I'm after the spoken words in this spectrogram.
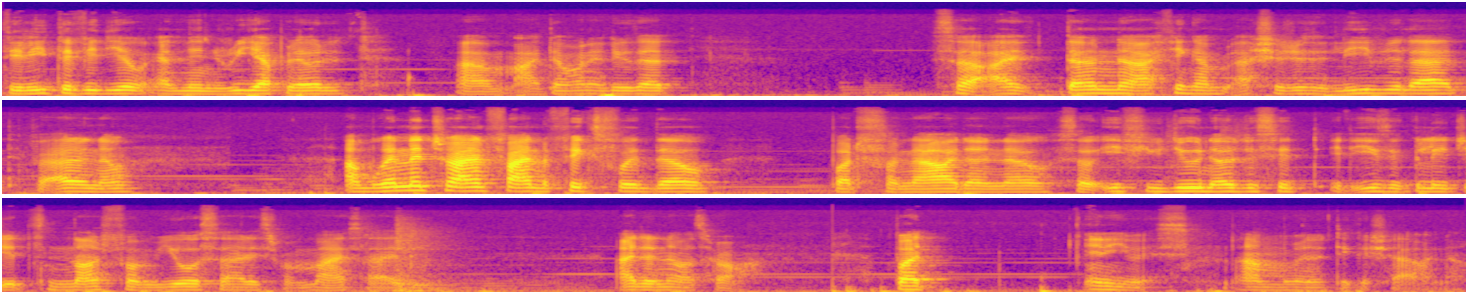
delete the video and then re-upload it. Um, I don't want to do that. So I don't know. I think I'm, I should just leave it at but I don't know. I'm gonna try and find a fix for it though but for now I don't know. So if you do notice it it is a glitch. It's not from your side it's from my side. I don't know what's wrong. But anyways I'm gonna take a shower now.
